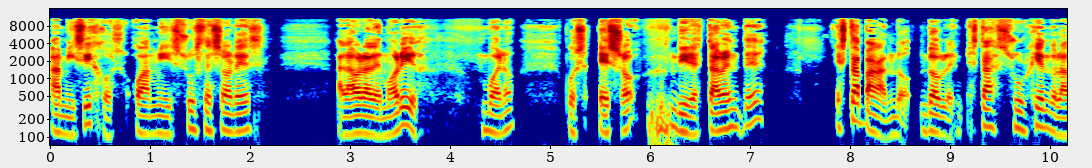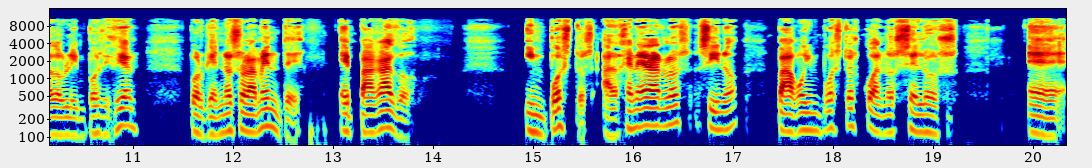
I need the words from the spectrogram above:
a mis hijos o a mis sucesores a la hora de morir. Bueno, pues eso directamente está pagando doble, está surgiendo la doble imposición, porque no solamente he pagado impuestos al generarlos, sino pago impuestos cuando se los eh,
